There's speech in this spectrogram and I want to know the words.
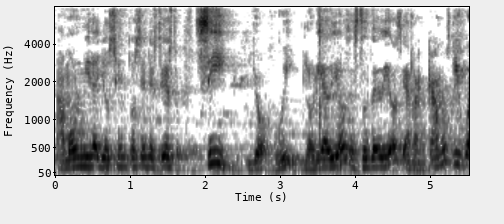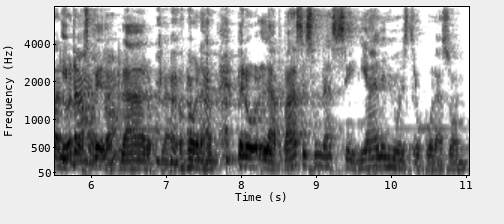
amor, mira, yo siento hacer esto y esto. Sí, yo, uy, gloria a Dios, esto es de Dios y arrancamos. Igual y prospera, claro, claro. Pero la paz es una señal en nuestro corazón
